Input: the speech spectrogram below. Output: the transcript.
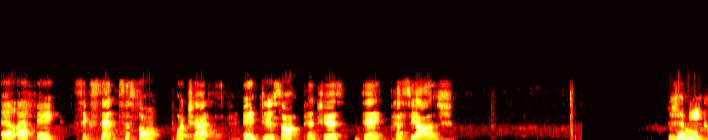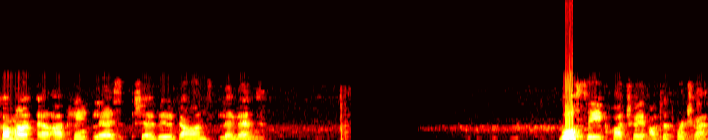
Elle a fait six cent soixante portraits et deux cents peintures de paysage. J'aime comment elle a peint les cheveux dans le vent. Voici quatre autoportraits.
